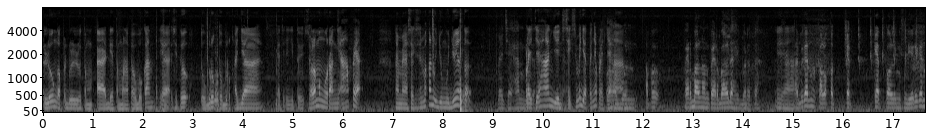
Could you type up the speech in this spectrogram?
lu nggak peduli lu tem, eh, dia teman atau bukan ya situ tubruk tubruk aja kayak gitu soalnya mengurangi apa ya namanya seksisme kan ujung-ujungnya ke Pelecehan. gitu. pelecehan ya Iya. seksisme jatuhnya pelecehan Walaupun apa verbal non verbal dah ibaratnya. iya Tapi kan kalau cat cat catcalling sendiri kan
